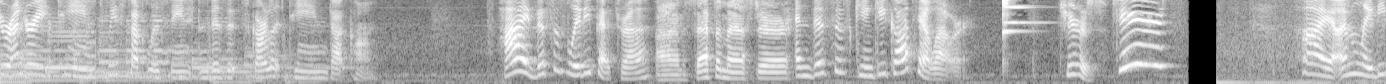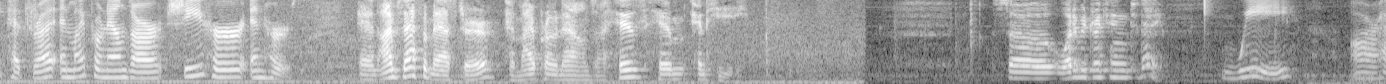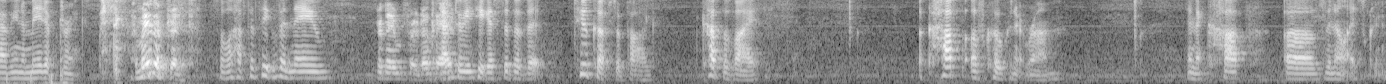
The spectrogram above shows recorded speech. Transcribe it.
If you're under 18, please stop listening and visit scarletteen.com. Hi, this is Lady Petra, I'm Safa Master. and this is Kinky Cocktail Hour. Cheers. Cheers! Hi, I'm Lady Petra, and my pronouns are she, her, and hers. And I'm Safa Master, and my pronouns are his, him, and he. So, what are we drinking today? We are having a made up drink. A made up drink. So we'll have to think of a name Your name for it, okay? after we take a sip of it. Two cups of pog, cup of ice, a cup of coconut rum, and a cup of vanilla ice cream.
